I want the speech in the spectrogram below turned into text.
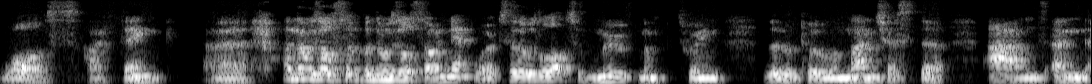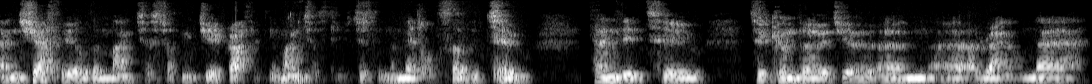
was, I think. Uh, and there was also, but there was also a network. So there was lots of movement between Liverpool and Manchester, and and, and Sheffield and Manchester. I think geographically Manchester was just in the middle, so the two tended to to converge uh, um, uh, around there.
